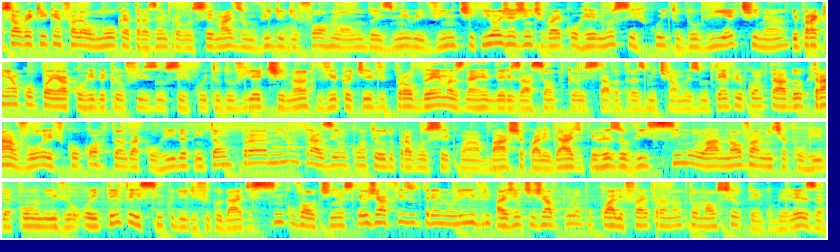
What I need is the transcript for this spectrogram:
salve aqui, quem fala é o Muca, trazendo para você mais um vídeo de Fórmula 1 2020 e hoje a gente vai correr no circuito do Vietnã. E para quem acompanhou a corrida que eu fiz no circuito do Vietnã, viu que eu tive problemas na renderização porque eu estava transmitindo ao mesmo tempo e o computador travou e ficou cortando a corrida, então para mim não trazer um conteúdo para você com a baixa qualidade, eu resolvi simular novamente a corrida com o nível 85 de dificuldade, 5 voltinhas, eu já fiz o treino livre, a gente já pula pro Qualify para não tomar o seu tempo, beleza?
